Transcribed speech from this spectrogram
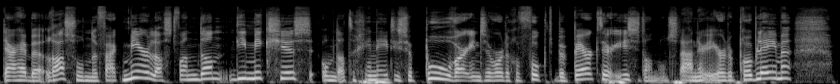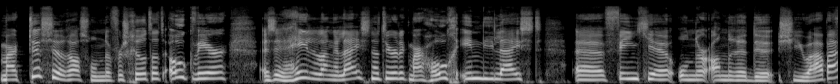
Daar hebben rashonden vaak meer last van dan die mixjes. Omdat de genetische pool waarin ze worden gefokt beperkter is, dan ontstaan er eerder problemen. Maar tussen rashonden verschilt dat ook weer. Het is een hele lange lijst natuurlijk, maar hoog in die lijst uh, vind je onder andere de Chihuahua.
